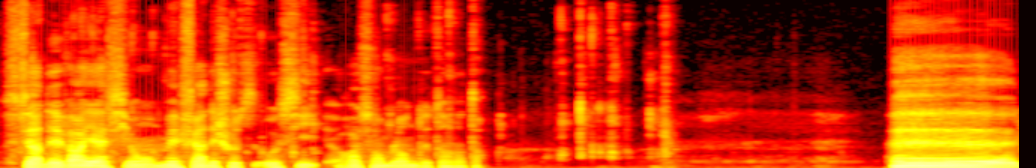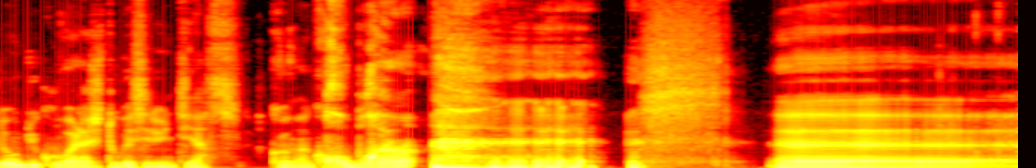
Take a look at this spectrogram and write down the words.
faire des variations, mais faire des choses aussi ressemblantes de temps en temps. Euh, donc du coup, voilà, j'ai tout baissé d'une tierce, comme un gros brin. Euh,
